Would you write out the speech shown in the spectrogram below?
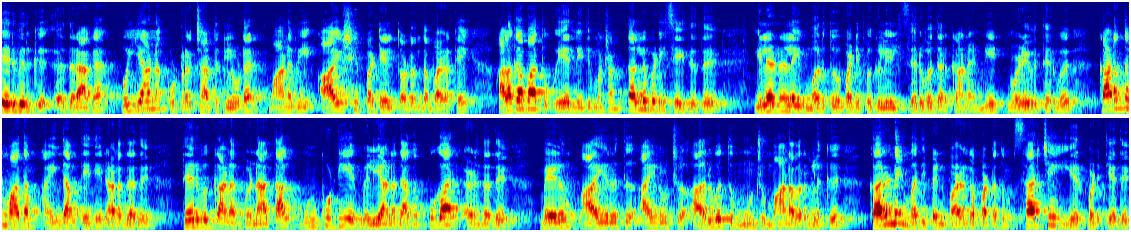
தேர்விற்கு எதிராக பொய்யான குற்றச்சாட்டுகளுடன் மாணவி ஆயுஷி பட்டேல் தொடர்ந்த வழக்கை அலகாபாத் உயர்நீதிமன்றம் தள்ளுபடி செய்தது. இளநிலை மருத்துவ படிப்புகளில் சேருவதற்கான நீட் நுழைவுத் தேர்வு கடந்த மாதம் ஐந்தாம் தேதி நடந்தது. தேர்வுக்கான வினாத்தால் முன்கூட்டியே வெளியானதாக புகார் எழுந்தது. மேலும் ஆயிரத்து ஐநூற்று அறுபத்து மூன்று மாணவர்களுக்கு கருணை மதிப்பெண் வழங்கப்பட்டதும் சர்ச்சையை ஏற்படுத்தியது.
